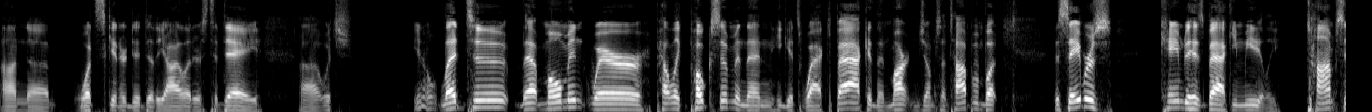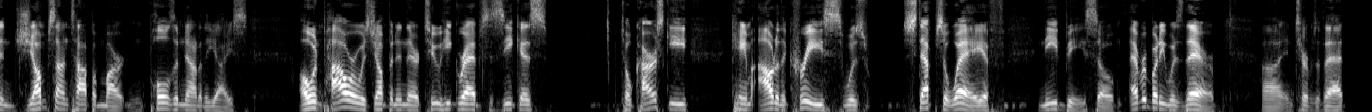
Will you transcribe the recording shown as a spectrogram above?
on uh, what Skinner did to the Islanders today, uh, which you know led to that moment where Pelech pokes him and then he gets whacked back, and then Martin jumps on top of him. But the Sabres came to his back immediately. Thompson jumps on top of Martin, pulls him down to the ice. Owen Power was jumping in there too. He grabs Cizikas. Tokarski came out of the crease, was steps away if need be. So everybody was there uh, in terms of that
